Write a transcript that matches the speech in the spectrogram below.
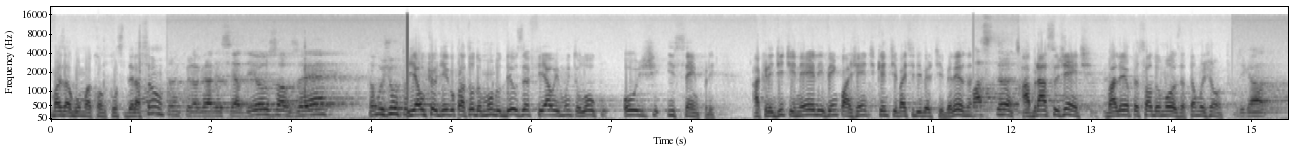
Mais alguma con- consideração? Tranquilo, agradecer a Deus, ao Zé. Tamo junto. E é o que eu digo para todo mundo: Deus é fiel e muito louco hoje e sempre. Acredite nele e vem com a gente que a gente vai se divertir, beleza? Bastante. Abraço, gente. Valeu, pessoal do Moza. Tamo junto. Obrigado.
